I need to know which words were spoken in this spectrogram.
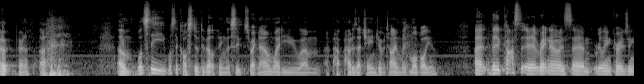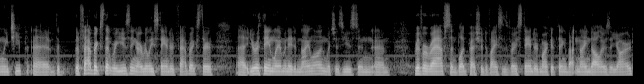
Oh, fair enough. Uh, um, what's the what's the cost of developing the suits right now, and where do you um, how does that change over time with more volume? Uh, the cost uh, right now is um, really encouragingly cheap. Uh, the, the fabrics that we're using are really standard fabrics. They're urethane laminated nylon, which is used in um, river rafts and blood pressure devices. Very standard market thing, about nine dollars a yard.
